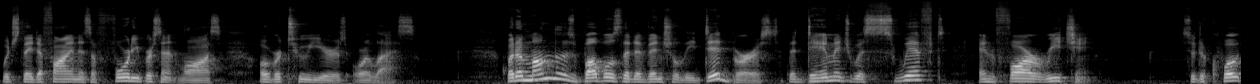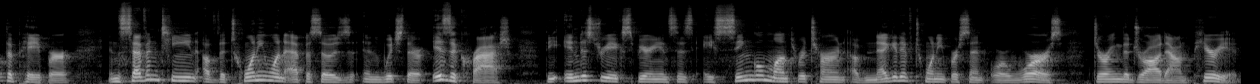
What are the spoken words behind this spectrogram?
which they define as a 40% loss over two years or less. But among those bubbles that eventually did burst, the damage was swift and far reaching. So, to quote the paper, in 17 of the 21 episodes in which there is a crash, the industry experiences a single month return of negative 20% or worse during the drawdown period.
